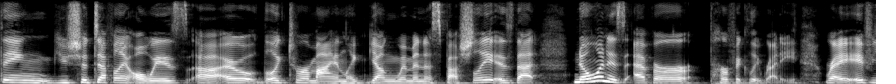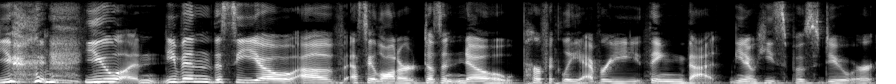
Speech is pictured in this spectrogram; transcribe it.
thing you should definitely always uh, i would like to remind like young women especially is that no one is ever perfectly ready right? If you you even the ceo of estee lauder doesn't know perfectly everything that you know he's supposed to do or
